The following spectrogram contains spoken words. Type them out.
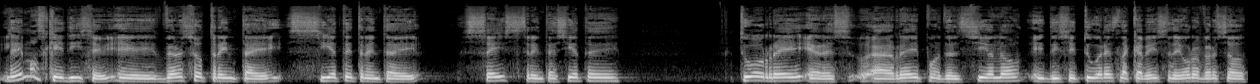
leemos que dice, verso 37, 38, 6, 37. Tú, oh rey, eres uh, rey por del cielo. Y dice, tú eres la cabeza de oro, verso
